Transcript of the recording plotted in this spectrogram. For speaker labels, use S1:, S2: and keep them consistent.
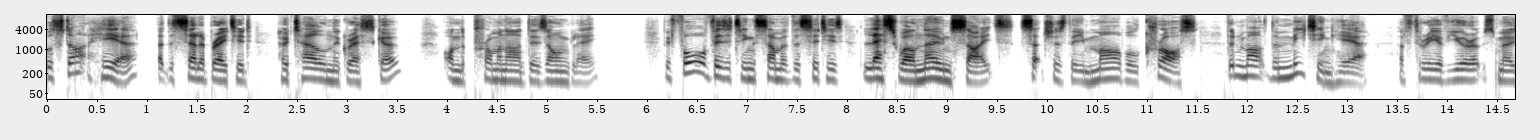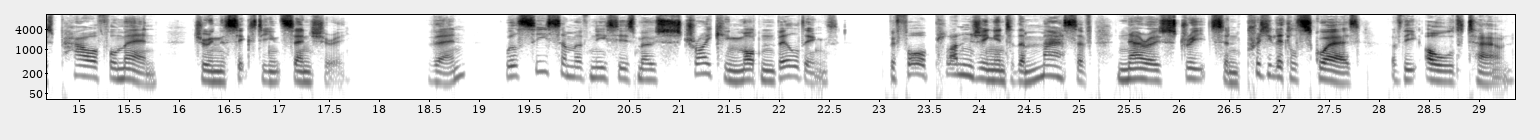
S1: We'll start here at the celebrated Hotel Negresco on the Promenade des Anglais, before visiting some of the city's less well known sites, such as the marble cross that marked the meeting here of three of Europe's most powerful men during the sixteenth century. Then we'll see some of Nice's most striking modern buildings, before plunging into the mass of narrow streets and pretty little squares of the Old Town.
